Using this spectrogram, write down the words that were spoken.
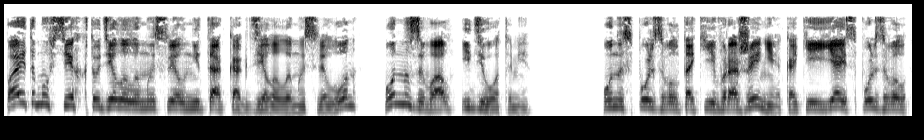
Поэтому всех, кто делал и мыслил не так, как делал и мыслил он, он называл идиотами. Он использовал такие выражения, какие я использовал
